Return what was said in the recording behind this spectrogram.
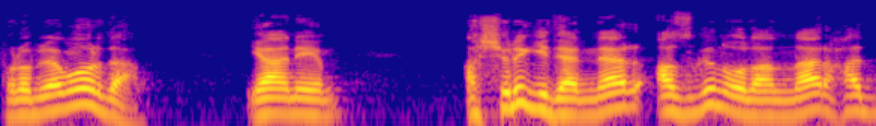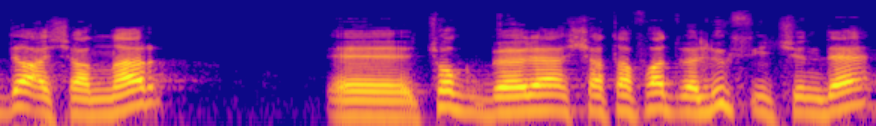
Problem orada. Yani aşırı gidenler, azgın olanlar, haddi aşanlar, e, çok böyle şatafat ve lüks içinde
